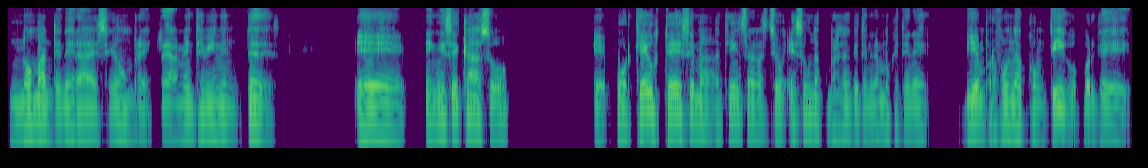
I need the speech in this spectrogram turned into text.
no mantener a ese hombre, realmente vienen ustedes. Eh, en ese caso, eh, ¿por qué ustedes se mantienen en esa relación? Esa es una conversación que tendremos que tener bien profunda contigo, porque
